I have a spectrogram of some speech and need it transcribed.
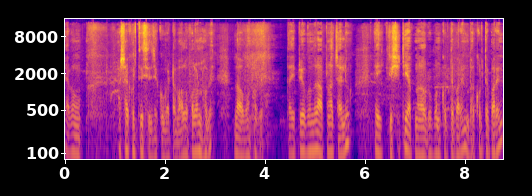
এবং আশা করতেছি যে খুব একটা ভালো ফলন হবে, লাভবান হবে। তাই প্রিয় বন্ধুরা, আপনারা চাইলেও এই কৃষিটি আপনারা রোপণ করতে পারেন বা করতে পারেন।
